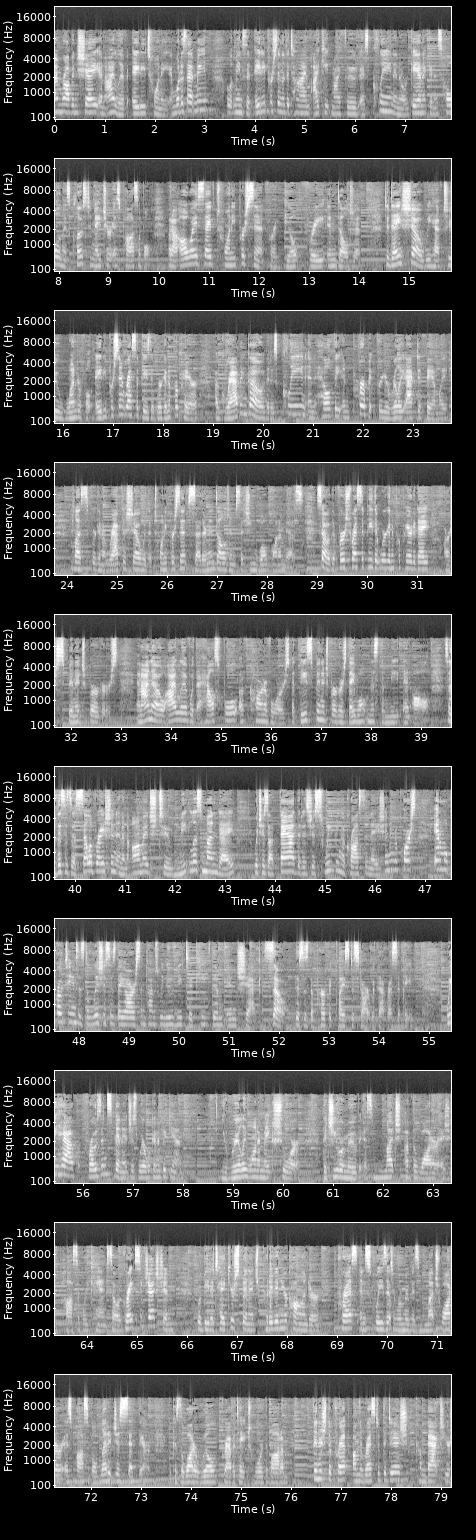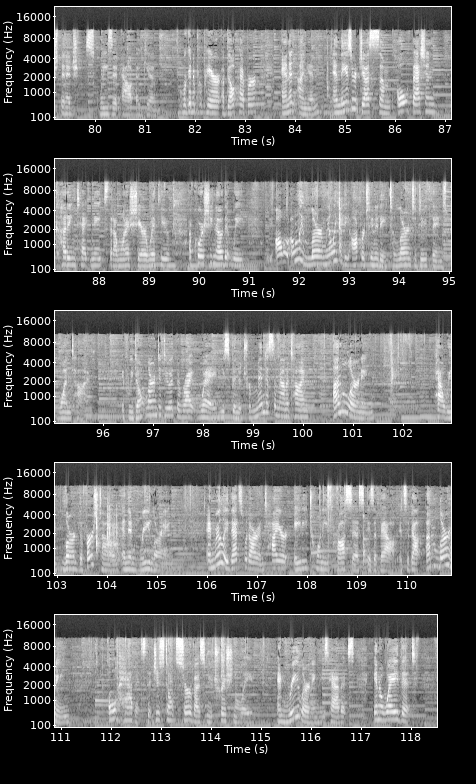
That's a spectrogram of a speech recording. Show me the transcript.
I'm Robin Shea and I live 80-20. And what does that mean? Well, it means that 80% of the time I keep my food as clean and organic and as whole and as close to nature as possible. But I always save 20% for a guilt-free indulgent. Today's show, we have two wonderful 80% recipes that we're going to prepare. A grab and go that is clean and healthy and perfect for your really active family. Plus, we're going to wrap the show with a 20% Southern indulgence that you won't want to miss. So, the first recipe that we're going to prepare today are spinach burgers. And I know I live with a house full of carnivores, but these spinach burgers, they won't miss the meat at all. So, this is a celebration and an homage to Meatless Monday which is a fad that is just sweeping across the nation. And of course, animal proteins, as delicious as they are, sometimes we do need to keep them in check. So this is the perfect place to start with that recipe. We have frozen spinach is where we're going to begin. You really want to make sure that you remove as much of the water as you possibly can. So a great suggestion would be to take your spinach, put it in your colander, press and squeeze it to remove as much water as possible. Let it just sit there because the water will gravitate toward the bottom. Finish the prep on the rest of the dish, come back to your spinach, squeeze it out again. We're gonna prepare a bell pepper and an onion, and these are just some old-fashioned cutting techniques that I wanna share with you. Of course, you know that we, we only learn, we only have the opportunity to learn to do things one time. If we don't learn to do it the right way, we spend a tremendous amount of time unlearning how we learned the first time and then relearning. And really, that's what our entire 80-20 process is about. It's about unlearning old habits that just don't serve us nutritionally and relearning these habits in a way that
